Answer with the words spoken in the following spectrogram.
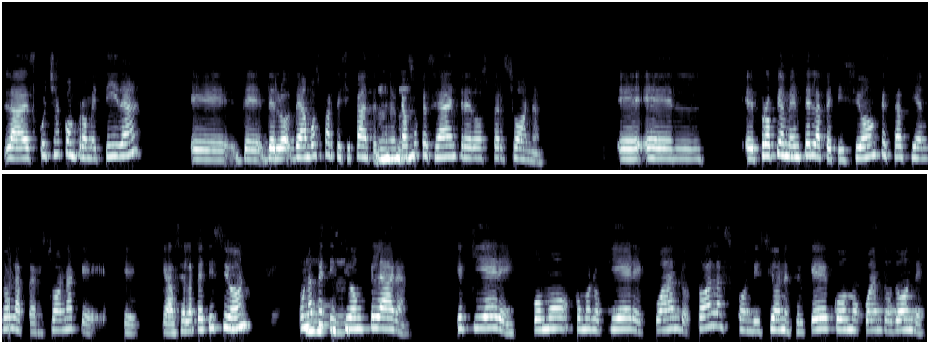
La escucha comprometida eh, de, de, ambos participantes, en el caso que sea entre dos personas. Eh, el, propiamente la petición que está haciendo la persona que, que, hace la petición, una petición clara, qué quiere, cómo, cómo lo quiere, cuándo, todas las condiciones, el qué, cómo, cuándo, dónde,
